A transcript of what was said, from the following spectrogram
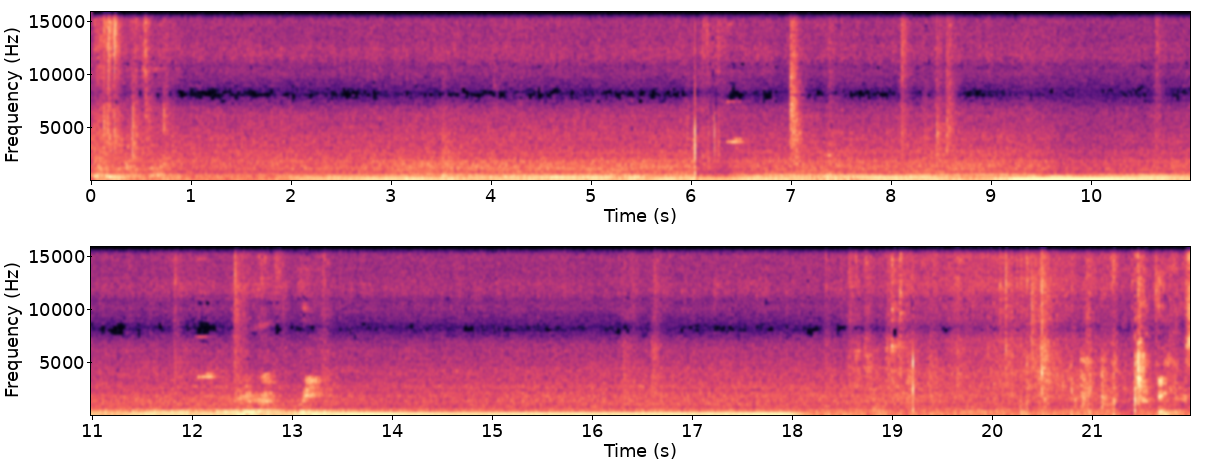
Oh, look outside. Look at that, three. I think there's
